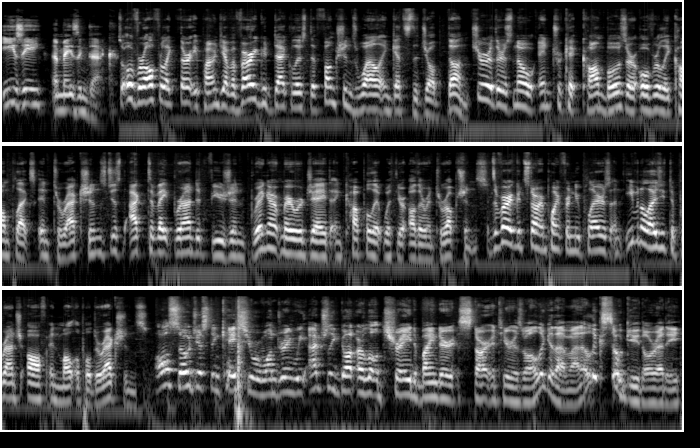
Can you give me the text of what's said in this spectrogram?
easy, amazing deck. So overall, for like £30, you have a very good deck list that functions well and gets the job done. Sure, there's no intricate combos or overly complex interactions, just activate Branded Fusion, bring out Mirror Jade, and couple it with your other interruptions. It's a very good starting point for new players and even allows you to branch off in multiple directions. Also, just in case you were wondering, we actually got our little trade binder started here as well. Look at that, man. It looks so good already.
